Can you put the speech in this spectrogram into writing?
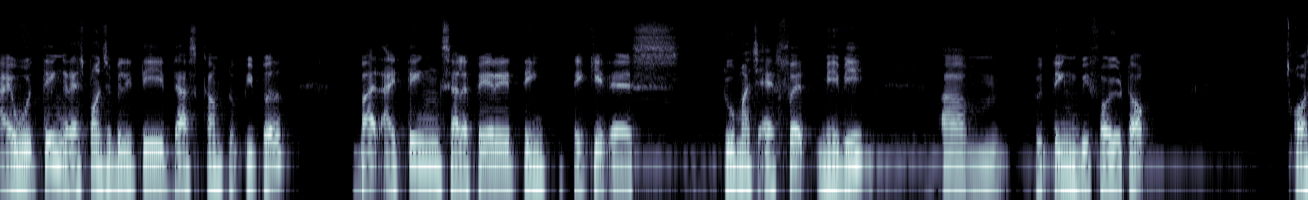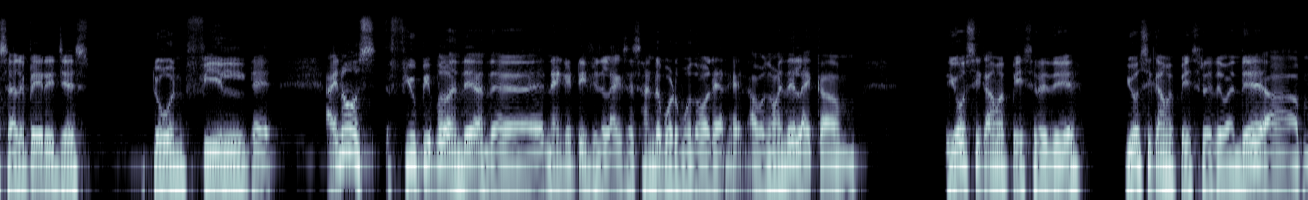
ஐ வுட் திங்க் ரெஸ்பான்சிபிலிட்டி டஸ் கம் டு பீப்புள் பட் ஐ திங்க் சில பேர் திங்க் டேக் இட் எஸ் டூ மச் எஃபர்ட் மேபி டு திங்க் பிஃபோர் யூ டாக் or சில பேர் ஜஸ்ட் டோன்ட் ஃபீல் தட் ஐ நோ ஃபியூ பீப்புள் வந்து அந்த நெகட்டிவ் இதில் சண்டை போடும்போது all that right அவங்க வந்து லைக் யோசிக்காமல் பேசுறது யோசிக்காம பேசுறது வந்து um,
